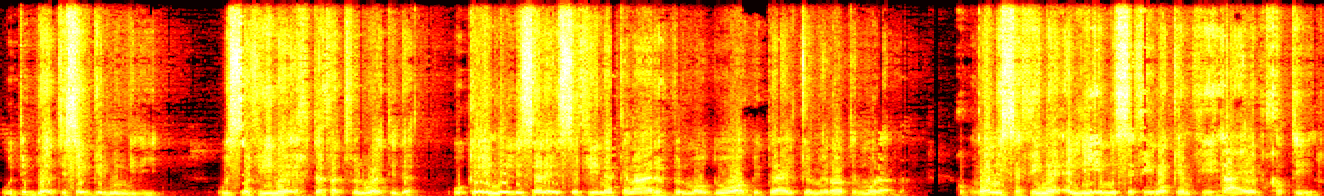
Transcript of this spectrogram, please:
وتبدأ تسجل من جديد. والسفينة اختفت في الوقت ده. وكأن اللي سرق السفينة كان عارف بالموضوع بتاع الكاميرات المراقبة. قبطان السفينة قال لي إن السفينة كان فيها عيب خطير.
